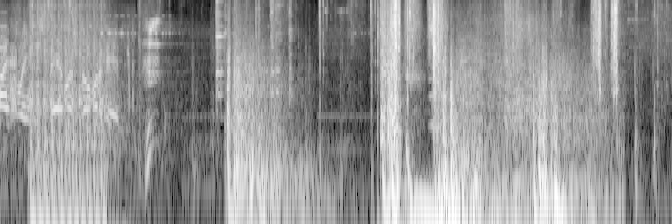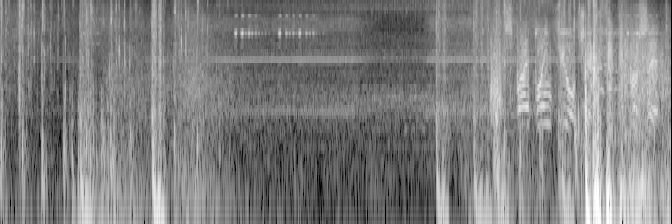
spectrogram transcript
Spy plane established overhead. Spy plane fuel check 50%.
